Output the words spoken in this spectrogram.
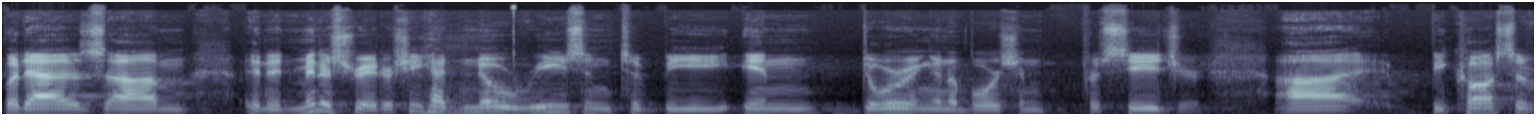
But as um, an administrator, she had no reason to be in during an abortion procedure. Uh, because of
